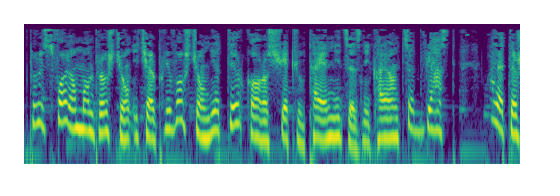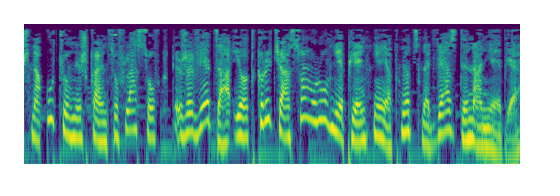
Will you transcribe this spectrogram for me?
który swoją mądrością i cierpliwością nie tylko rozświetlił tajemnice znikających gwiazd, ale też nauczył mieszkańców lasów, że wiedza i odkrycia są równie pięknie jak nocne gwiazdy na niebie.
